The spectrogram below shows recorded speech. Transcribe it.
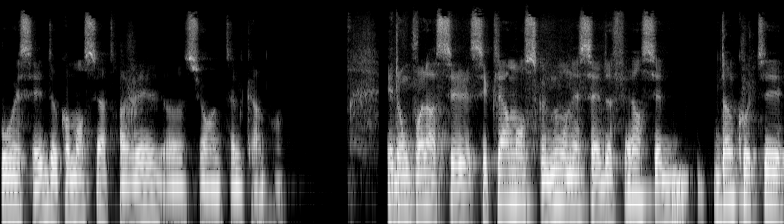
pour essayer de commencer à travailler sur un tel cadre. Et donc voilà, c'est clairement ce que nous on essaie de faire, c'est d'un côté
